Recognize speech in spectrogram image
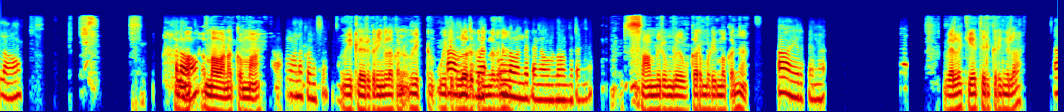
ஹலோ. ஹலோ. அம்மா அம்மா வணக்கம்மா. அ வணக்கங்க சார். வீட்ல இருக்கிறீங்களா? கண்ணு வீட்டு ஆ வீட்டுக்குள்ள வீட்டுக்கு வ இருக்கிறீங்களா கண்ணு? உள்ள வந்துட்டேங்க, உள்ள வந்துட்டேங்க. சாமி ரூம்ல உட்கார முடியுமா கண்ணு? ஆ இருக்குங்க. விளக்கு ஏத்திருக்கிறீங்களா? ஆ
